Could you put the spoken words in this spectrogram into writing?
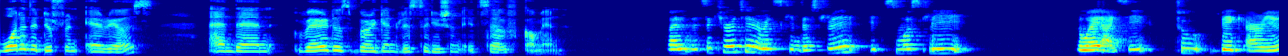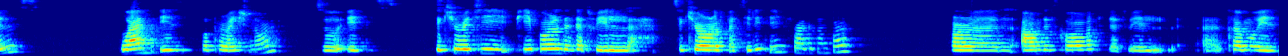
What are the different areas? And then where does Bergen Risk Solution itself come in? Well, the security risk industry, it's mostly the way I see it, two big areas. One is operational. So it's security people that will secure a facility, for example or an armed escort that will uh, come with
